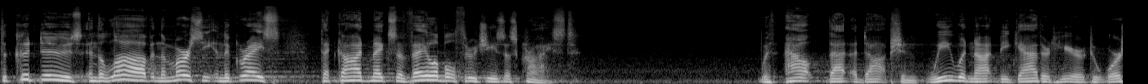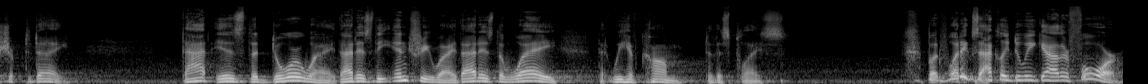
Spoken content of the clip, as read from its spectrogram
the good news and the love and the mercy and the grace that God makes available through Jesus Christ. Without that adoption, we would not be gathered here to worship today. That is the doorway, that is the entryway, that is the way that we have come to this place. But what exactly do we gather for?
